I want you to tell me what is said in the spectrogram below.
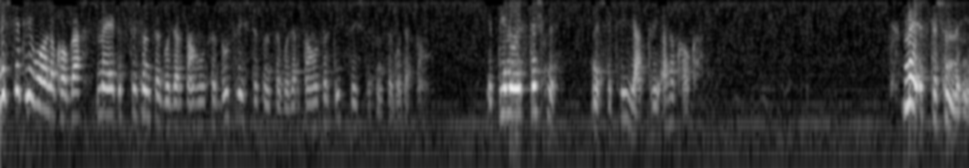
निश्चित ही वो अलग होगा। मैं एक स्टेशन से गुजरता हूँ, फिर दूसरी स्टेशन से गुजरता हूँ, फिर तीसरी स्टेशन से गुजरता हूँ। ये तीनों स्टेशन निश्चित ही यात्री अलग होगा। मैं स्टेशन नहीं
